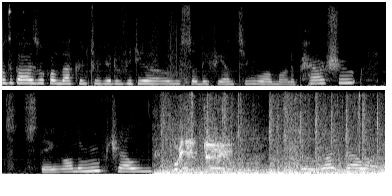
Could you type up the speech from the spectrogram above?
What's up guys, welcome back into another video. So if you're answering well, I'm on a parachute. It's staying on the roof challenge. Bring it down. So right now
